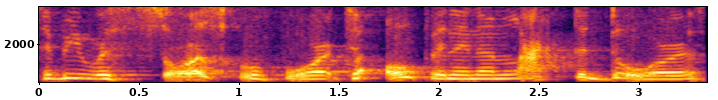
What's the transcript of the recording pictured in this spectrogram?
to be resourceful for it, to open and unlock the doors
